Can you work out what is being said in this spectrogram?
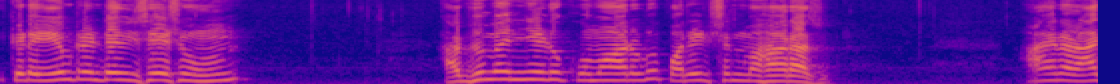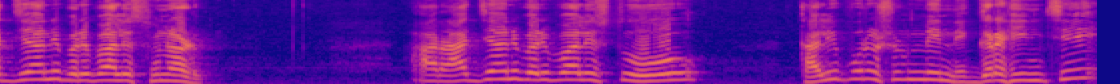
ఇక్కడ ఏమిటంటే విశేషం? అభిమన్యుడు కుమారుడు పరీక్షన్ మహారాజు. ఆయన రాజ్యాన్ని పరిపాలిస్తున్నాడు. ఆ రాజ్యాన్ని పరిపాలిస్తూ కలిపురుషుణ్ణి నిగ్రహించి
